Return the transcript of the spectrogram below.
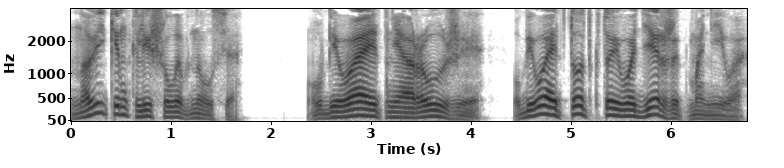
Но викинг лишь улыбнулся. — Убивает не оружие, убивает тот, кто его держит, Манива.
